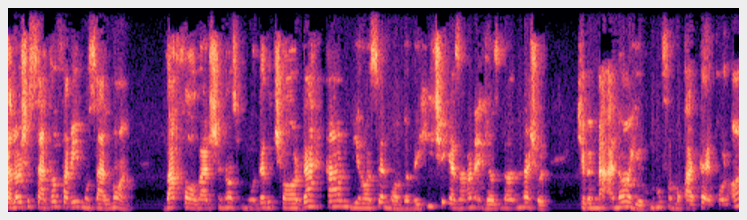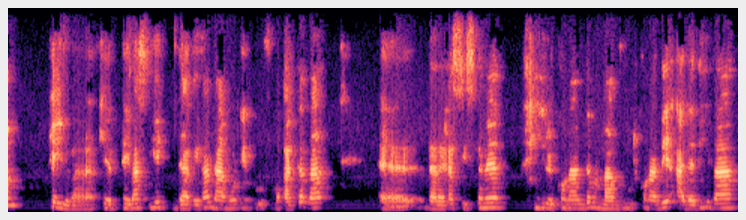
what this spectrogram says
تلاش صدها فقیه مسلمان و خاورشناس مدت 14 قرن بی‌حاصل ماند و به هیچ یک از آنان اجازه داده نشد که به معنای حروف مقطع قرآن پی ببرد که پیوست یک دقیقا در مورد حروف مقطع و در حقیقت سیستم خیره کننده و مبهوت کننده عددی و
